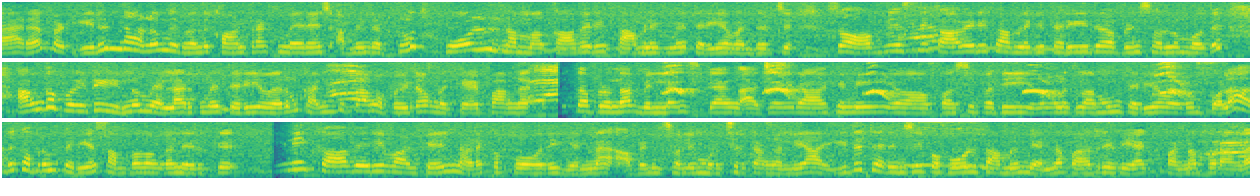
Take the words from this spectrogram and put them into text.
வேற. பட் இருந்தாலும் இது வந்து கான்ட்ராக்ட் மேரேஜ் அப்படின்ற ட்ரூத் ஹோல் நம்ம காவேரி ஃபேமிலிக்குமே தெரிய வந்துருச்சு. ஸோ ஆப்வியஸ்லி காவேரி ஃபேமிலிக்கு தெரியுது அப்படின்னு சொல்லும்போது அங்கே போயிட்டு இன்னும் எல்லாருக்குமே தெரிய வரும். கண்டிப்பாக அங்கே போயிட்டு அவங்க கேட்பாங்க. அதுக்கப்புறம் தான் வில்லன்ஸ் கேங் அஜய் ராகினி பசுபதி இவங்களுக்கெல்லாமும் தெரிய வரும் போல. அதுக்கப்புறம் பெரிய சம்பவங்கள் இருக்கு. இனி காவேரி வாழ்க்கையில் நடக்க போவது என்ன அப்படின்னு சொல்லி முடிச்சிருக்காங்க இல்லையா? இது தெரிஞ்சு இப்போ ஹோல் ஃபேமிலியும் என்ன மாதிரி ரியாக்ட் பண்ண போகிறாங்க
